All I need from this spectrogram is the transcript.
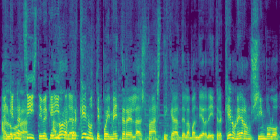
Perché nazisti, perché allora Hitler. perché non ti puoi mettere la svastica della bandiera di Hitler che non era un simbolo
